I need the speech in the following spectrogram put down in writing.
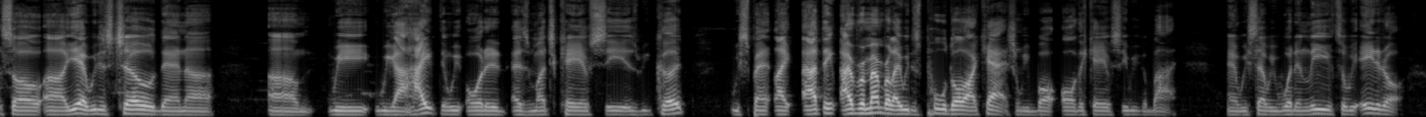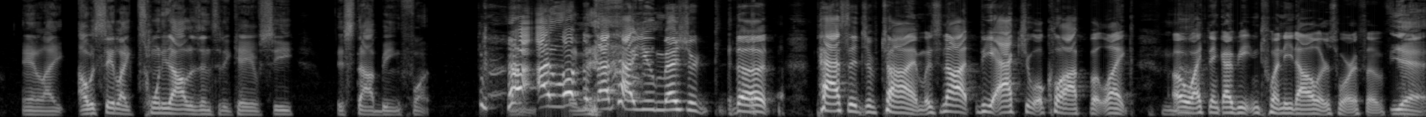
so uh, yeah, we just chilled and uh, um, we we got hyped and we ordered as much KFC as we could. We spent like I think I remember like we just pulled all our cash and we bought all the KFC we could buy, and we said we wouldn't leave till we ate it all. And like I would say like twenty dollars into the KFC, it stopped being fun. I love that. That's how you measured the passage of time. It's not the actual clock, but like, oh, I think I've eaten twenty dollars worth of. Yeah.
